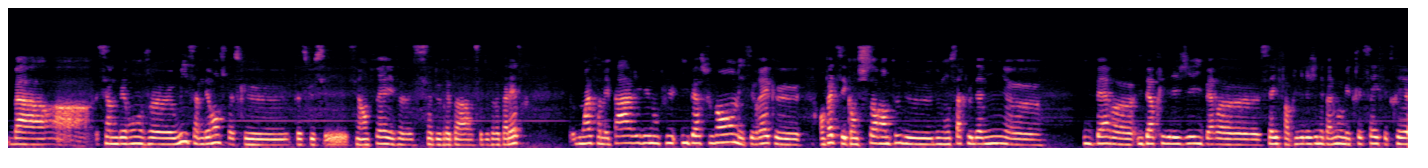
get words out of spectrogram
Bah, ça me dérange. euh, oui, ça me dérange parce que parce que c'est un fait et ça, ça devrait pas ça devrait pas l'être. Moi, ça m'est pas arrivé non plus hyper souvent, mais c'est vrai que en fait, c'est quand je sors un peu de de mon cercle d'amis euh, hyper euh, hyper privilégié, hyper safe. Enfin, privilégié n'est pas le mot, mais très safe et très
